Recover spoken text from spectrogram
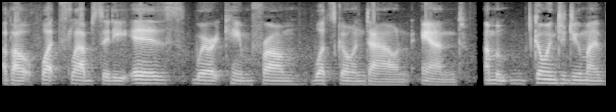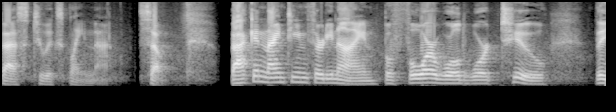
about what Slab City is, where it came from, what's going down, and I'm going to do my best to explain that. So, back in 1939, before World War II, the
